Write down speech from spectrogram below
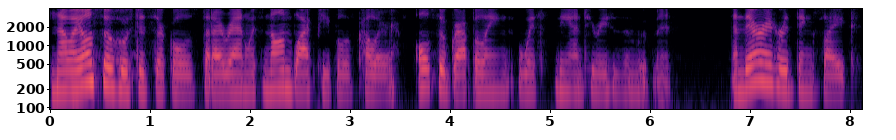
Now, I also hosted circles that I ran with non black people of color, also grappling with the anti racism movement. And there I heard things like,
